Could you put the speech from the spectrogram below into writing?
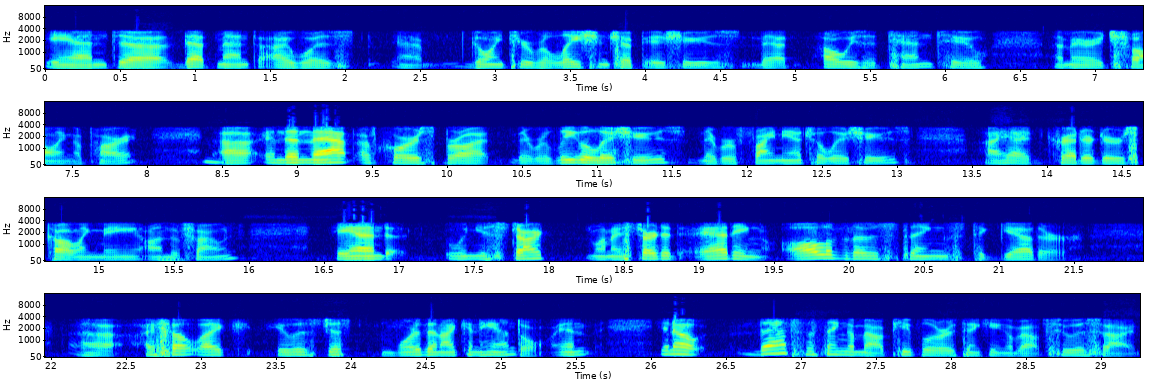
and uh, that meant I was uh, going through relationship issues that always attend to a marriage falling apart. Uh, and then that, of course, brought there were legal issues, there were financial issues. I had creditors calling me on the phone, and when you start, when I started adding all of those things together, uh, I felt like it was just more than I can handle. And you know, that's the thing about people who are thinking about suicide.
